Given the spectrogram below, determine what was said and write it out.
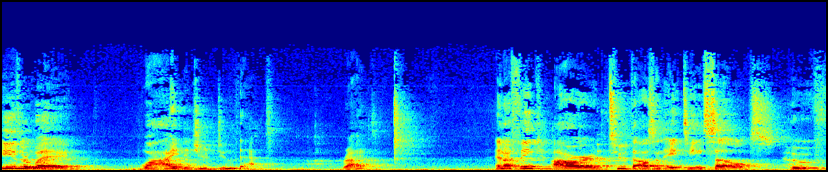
Either way, why did you do that? right? And I think our 2018 selves who've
